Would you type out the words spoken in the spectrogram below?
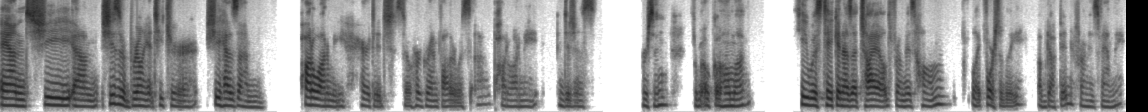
And she um, she's a brilliant teacher. She has um, Potawatomi heritage. So her grandfather was a Potawatomi indigenous person from Oklahoma. He was taken as a child from his home, like forcibly abducted from his family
